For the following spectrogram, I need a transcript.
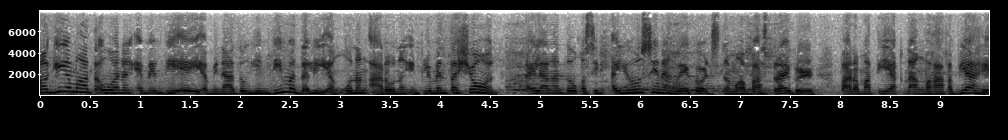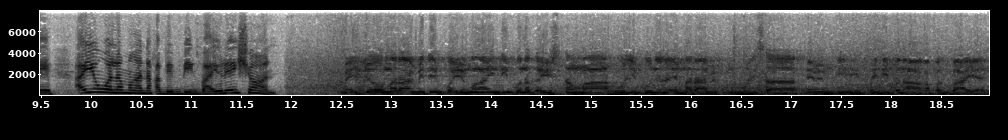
Maging ang mga tauhan ng MMDA, aminadong hindi madali ang unang araw ng implementasyon. Kailangan daw kasing ayusin ang records ng mga bus driver para matiyak na ang makakabiyahe ay yung walang mga nakabimbing violation. Medyo marami din po. Yung mga hindi po nag-ayos ng mga huli po nila, yung marami pong huli sa MMDA po. Hindi po nakakapagbayad.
